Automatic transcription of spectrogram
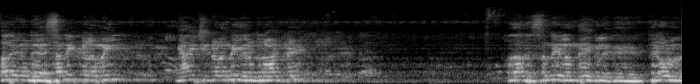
வருகின்ற சனிக்கிழமை ஞாயிற்றுக்கிழமை இரண்டு நாட்கள் அதாவது சென்னையிலிருந்து எங்களுக்கு தகவல்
